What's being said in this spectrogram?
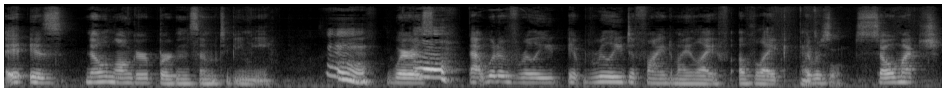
it is no longer burdensome to be me hmm. whereas Oh. that would have really it really defined my life of like there was cool. so much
